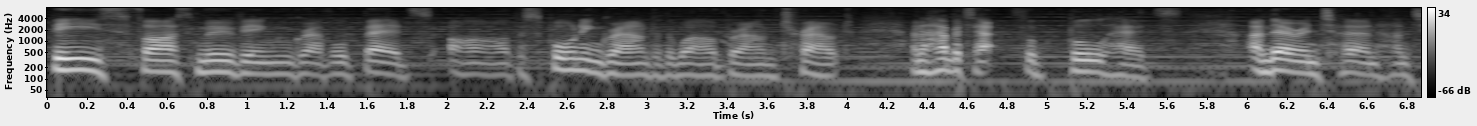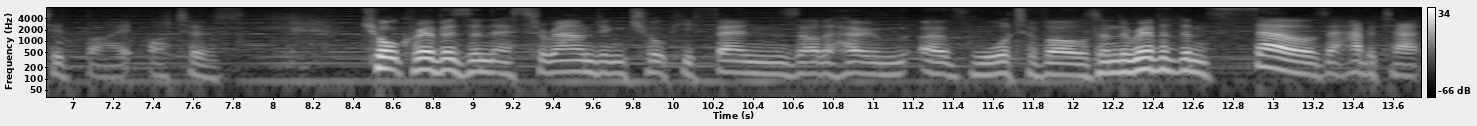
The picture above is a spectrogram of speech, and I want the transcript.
These fast-moving gravel beds are the spawning ground of the wild brown trout and a habitat for bullheads, and they're in turn hunted by otters. Chalk rivers and their surrounding chalky fens are the home of water voles and the river themselves are habitat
